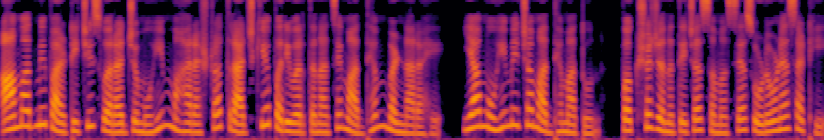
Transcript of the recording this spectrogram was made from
आम आदमी पार्टीची स्वराज्य मोहीम महाराष्ट्रात राजकीय परिवर्तनाचे माध्यम बनणार आहे. या मोहिमेच्या माध्यमातून पक्ष जनतेच्या समस्या सोडवण्यासाठी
